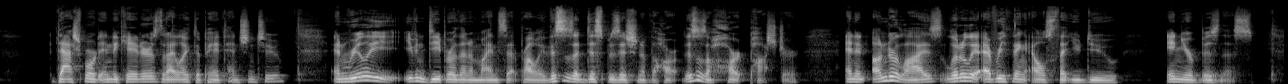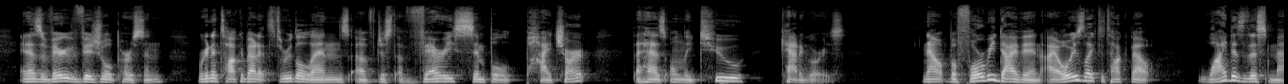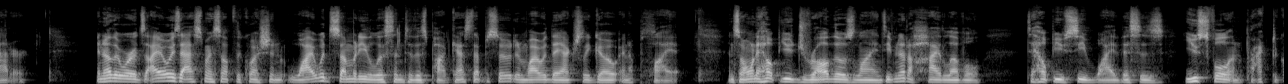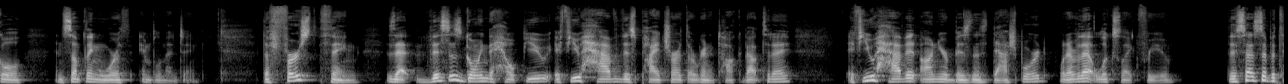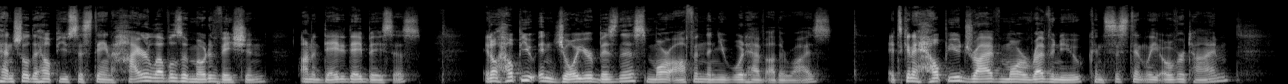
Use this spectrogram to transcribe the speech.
dashboard indicators that I like to pay attention to. And really, even deeper than a mindset, probably, this is a disposition of the heart. This is a heart posture and it underlies literally everything else that you do in your business. And as a very visual person, we're going to talk about it through the lens of just a very simple pie chart that has only two categories. Now, before we dive in, I always like to talk about why does this matter? In other words, I always ask myself the question, why would somebody listen to this podcast episode and why would they actually go and apply it? And so I want to help you draw those lines, even at a high level, to help you see why this is useful and practical and something worth implementing. The first thing is that this is going to help you if you have this pie chart that we're going to talk about today. If you have it on your business dashboard, whatever that looks like for you, this has the potential to help you sustain higher levels of motivation on a day to day basis. It'll help you enjoy your business more often than you would have otherwise. It's going to help you drive more revenue consistently over time.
